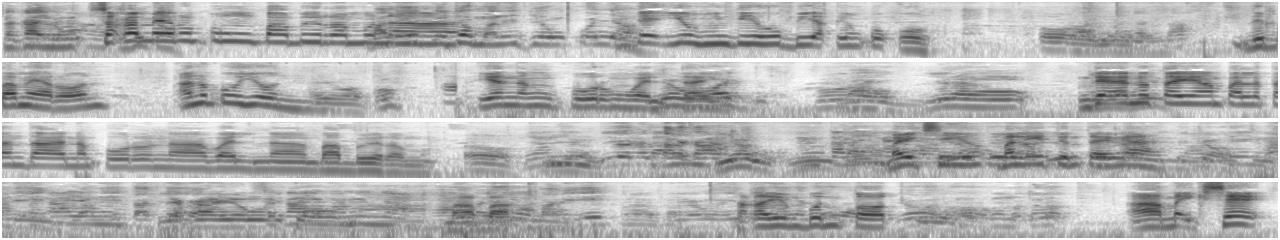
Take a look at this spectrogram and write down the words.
Saka yung... Saka meron pong baboy ramo Maliit ito, na, maliit yung kunya. hindi, yung hindi hubiyak yung kuko. Oo, ano. Di ba meron? Ano po yun? Aywan ko. Yan ang purong wild Yung tie. white, puro, yun ang... Hindi, ano tayo ang palatandaan ng puro na wild na baboy ramo? Oh, yun. Yun ang talaga. Yun. Maiksi yung, maliit yung tenga. Ito. Saka yung ito. Baba. maliit. Saka yung buntot. Ah, maiksi.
